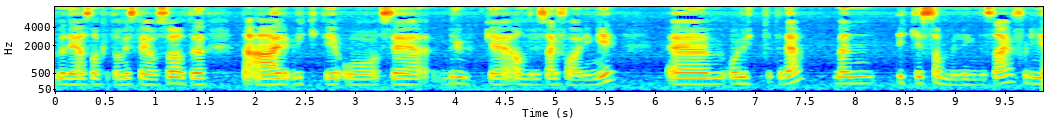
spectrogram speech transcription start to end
med det jeg snakket om i sted også, at det, det er viktig å se, bruke andres erfaringer um, og lytte til det. Men ikke sammenligne seg, fordi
